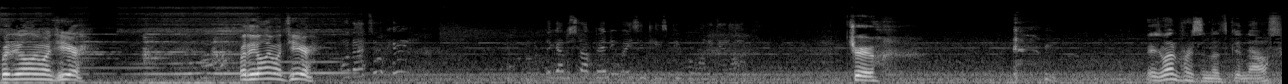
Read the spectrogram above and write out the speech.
We're the only ones here. We're the only ones here. Oh, that's okay. They got to stop anyways in case people want to get off. True. There's one person that's getting off.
